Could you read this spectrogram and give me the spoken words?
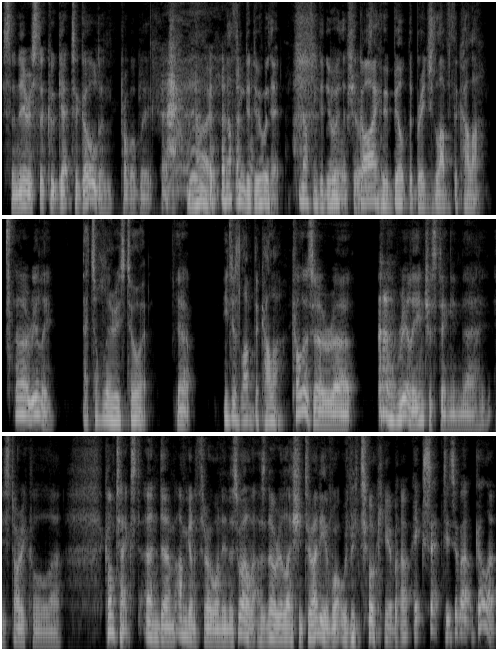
It's the nearest that could get to golden, probably. No, nothing to do with it. Nothing to do with it. sure the guy who built the bridge loved the color. oh, really? That's all there is to it. Yeah. He just loved the color. Colours are uh, really interesting in their historical uh, context. And um, I'm going to throw one in as well that has no relation to any of what we've been talking about, except it's about colour.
